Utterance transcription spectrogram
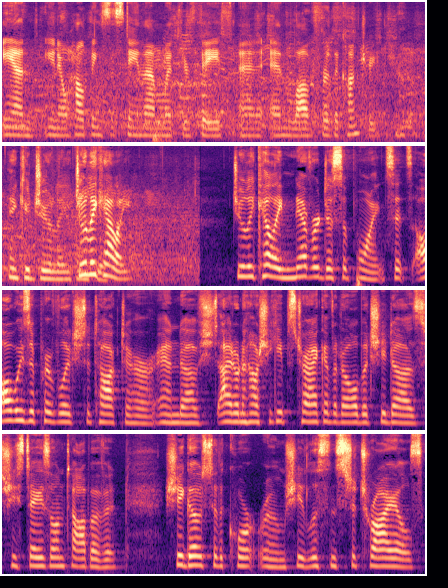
and you know helping sustain them with your faith and, and love for the country. Thank you, Julie. Julie you. Kelly. Julie Kelly never disappoints. It's always a privilege to talk to her, and uh, sh I don't know how she keeps track of it all, but she does. She stays on top of it. She goes to the courtroom. She listens to trials.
